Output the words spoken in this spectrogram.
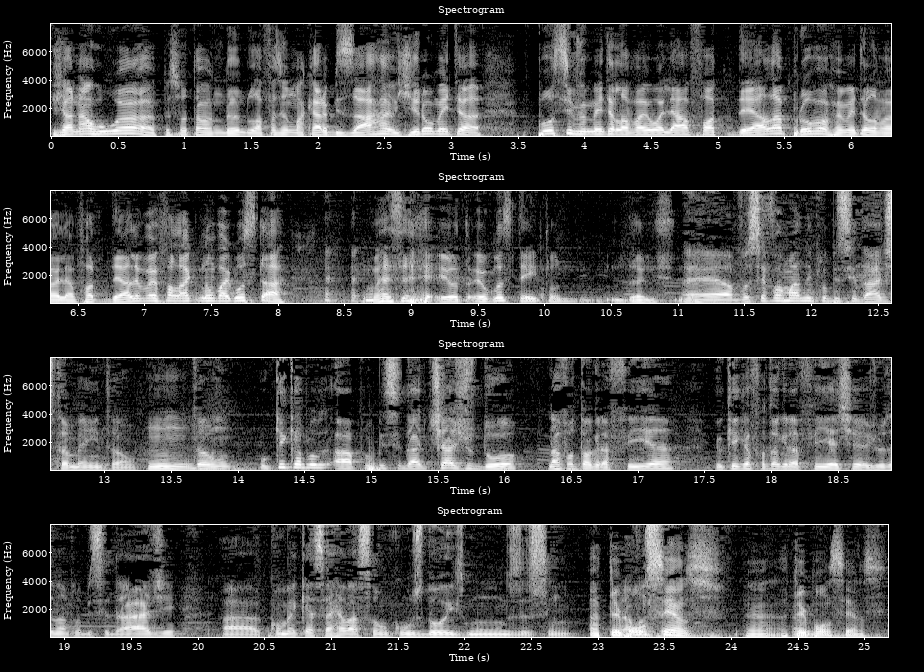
Já na rua, a pessoa tá andando lá fazendo uma cara bizarra. Geralmente, ela- possivelmente ela vai olhar a foto dela, provavelmente ela vai olhar a foto dela e vai falar que não vai gostar. Mas eu, eu gostei, então dane-se. né? É, você é formado em publicidade também, então. Uhum. Então, o que, que a publicidade te ajudou na fotografia? E o que, que a fotografia te ajuda na publicidade? Ah, como é que é essa relação com os dois mundos, assim? A ter bom você? senso. É, a ter bom senso.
